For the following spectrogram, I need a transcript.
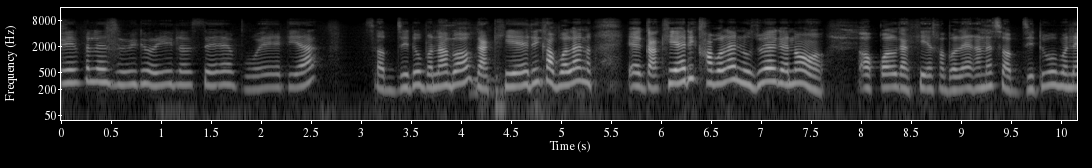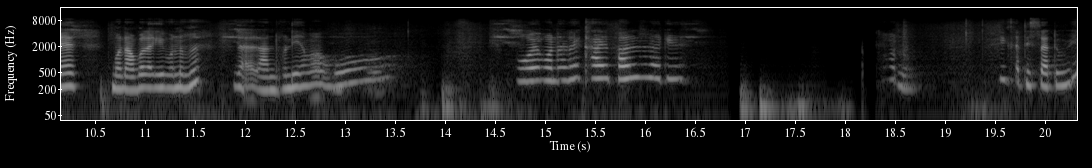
এইফালে জুই ধৰি লৈছে বৌয়ে এতিয়া। চব্জিটো বনাব গাখীৰেদি খাবলৈ গাখীৰেদি খাবলৈ নোজোৰেগৈ ন অকল গাখীৰে খাবলৈ সেইকাৰণে চব্জিটো মানে বনাব লাগিব নহয় ৰান্ধনি আমাৰ বৌ বৌয়ে বনালে খাই ভাল লাগে? কি কাটিছা তুমি।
